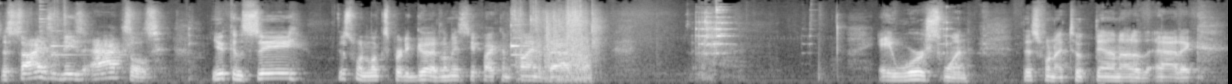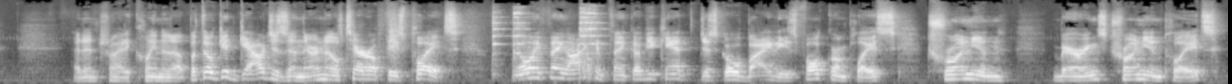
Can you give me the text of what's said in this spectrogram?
The sides of these axles, you can see, this one looks pretty good. Let me see if I can find a bad one a worse one. This one I took down out of the attic. I didn't try to clean it up. But they'll get gouges in there and they'll tear up these plates. The only thing I can think of, you can't just go buy these fulcrum plates, trunnion bearings, trunnion plates.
